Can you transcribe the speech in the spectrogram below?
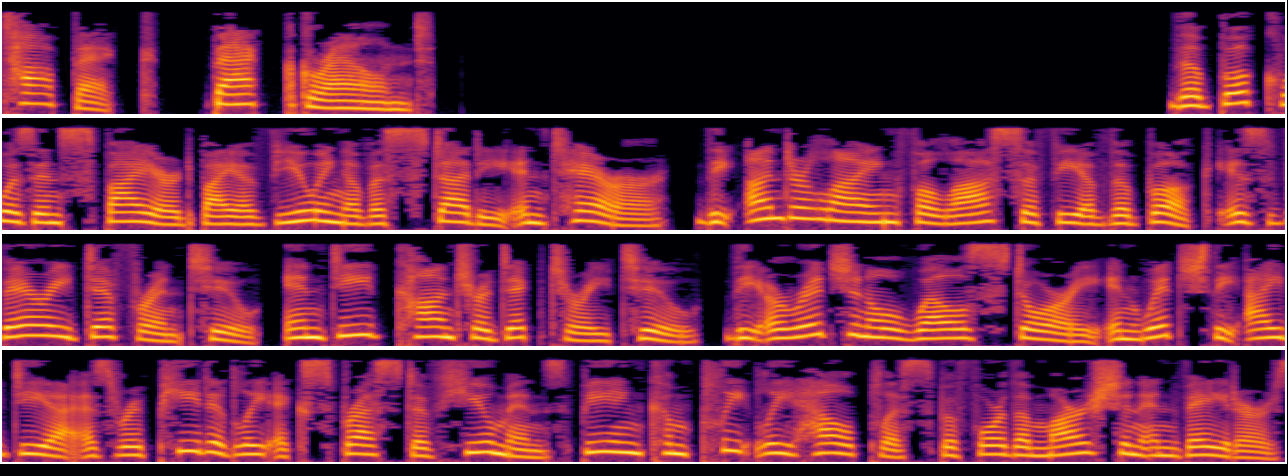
Topic. Background The book was inspired by a viewing of a study in terror. The underlying philosophy of the book is very different to, indeed contradictory to, the original Wells story in which the idea is repeatedly expressed of humans being completely helpless before the Martian invaders,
